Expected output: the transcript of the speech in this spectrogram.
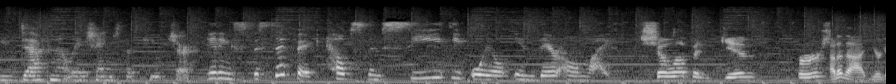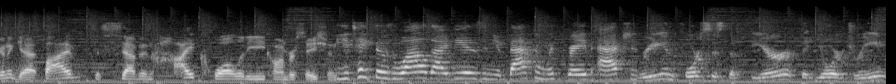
You definitely change the future. Getting specific helps them see the oil in their own life. Show up and give first. Out of that, you're going to get five to seven high quality conversations. You take those wild ideas and you back them with brave action. Reinforces the fear that your dream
